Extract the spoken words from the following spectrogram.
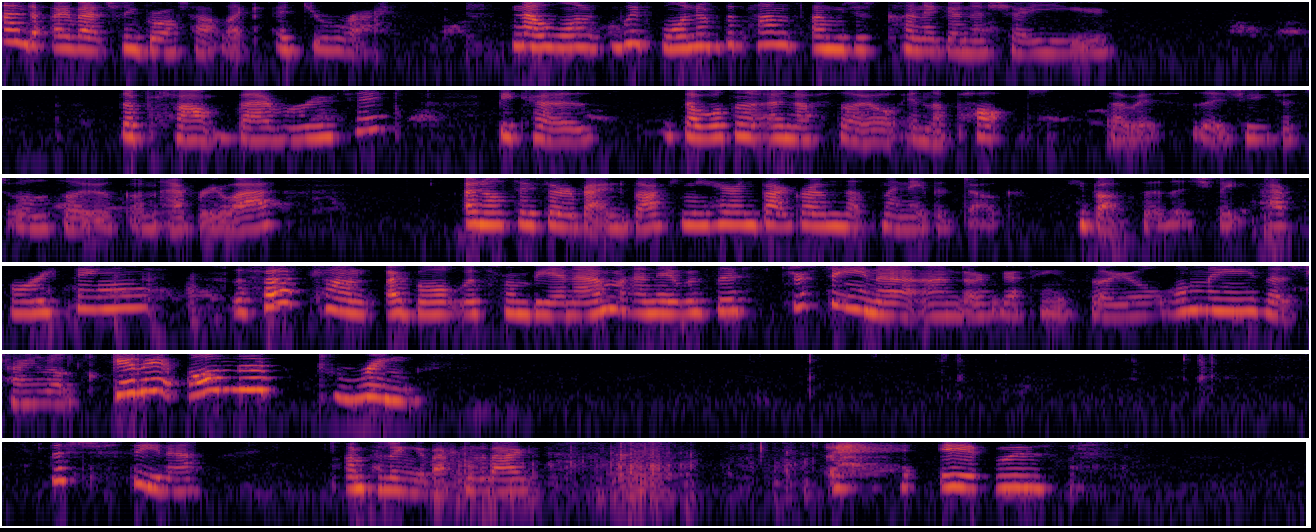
And I've actually brought out like a dress. Now one with one of the plants I'm just kind of going to show you the plant they're rooted because there wasn't enough soil in the pot so it's literally just all the soil's gone everywhere. And also sorry about any barking you hear in the background, that's my neighbour's dog. He barks at literally everything. The first plant I bought was from B&M and it was this Dracaena and I'm getting soil on me. Let's try and look. Get it on the drinks. Is this Dracaena? I'm pulling it back in the bag. It was...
